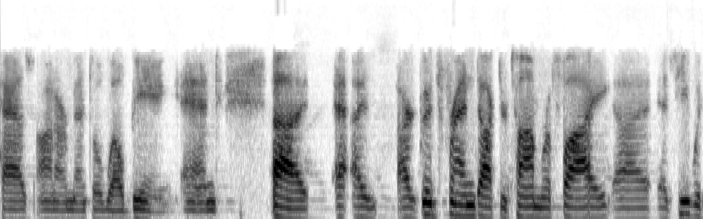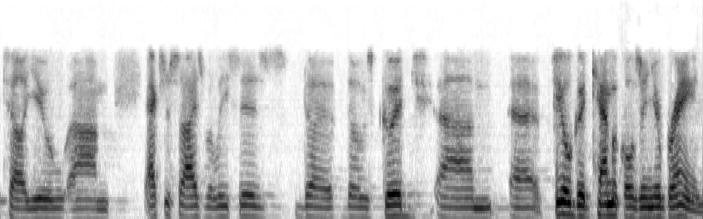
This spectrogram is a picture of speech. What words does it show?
has on our mental well-being. And uh, I, our good friend Dr. Tom Rifai, uh, as he would tell you, um, exercise releases the those good um, uh, feel good chemicals in your brain,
